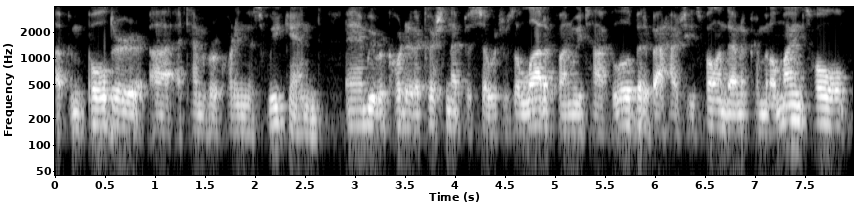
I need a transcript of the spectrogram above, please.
up in Boulder uh, at time of recording this weekend, and we recorded a cushion episode, which was a lot of fun. We talk a little bit about how she's fallen down a criminal minds hole,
